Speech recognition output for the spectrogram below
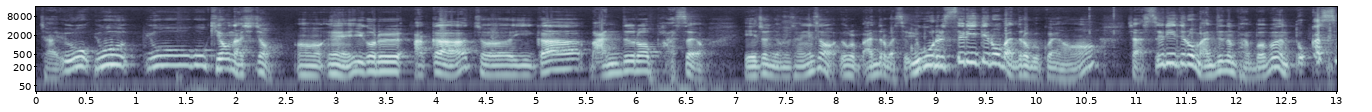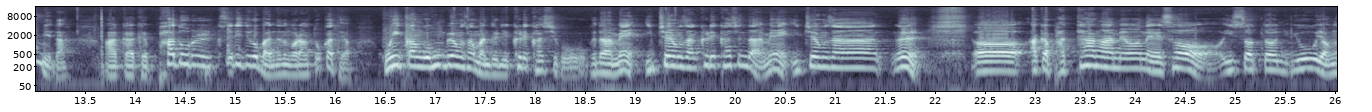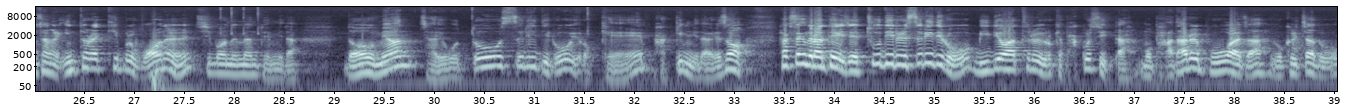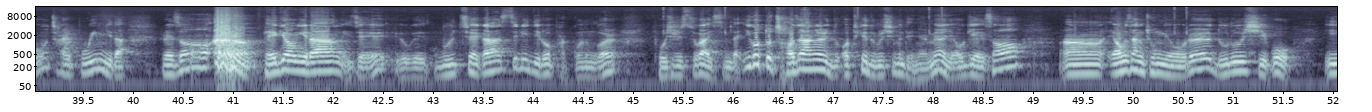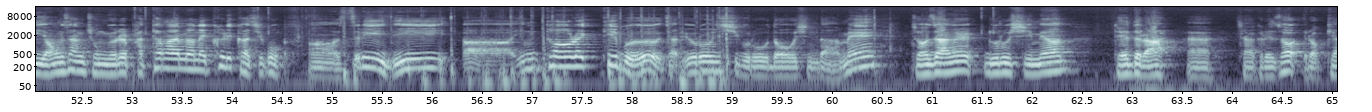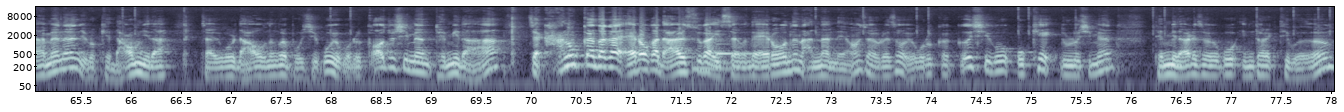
자, 요, 요, 요거 기억나시죠? 어, 예, 이거를 아까 저희가 만들어 봤어요. 예전 영상에서 이걸 만들어 봤어요. 요거를 3D로 만들어 볼 거예요. 자, 3D로 만드는 방법은 똑같습니다. 아까 그 파도를 3D로 만드는 거랑 똑같아요. 공익 광고 홍보 영상 만들기 클릭하시고, 그 다음에 입체 영상 클릭하신 다음에 입체 영상을, 어, 아까 바탕 화면에서 있었던 요 영상을 인터랙티브 1을 집어넣으면 됩니다. 넣으면 자 요것도 3D로 이렇게 바뀝니다. 그래서 학생들한테 이제 2D를 3D로 미디어 아트를 이렇게 바꿀 수 있다. 뭐 바다를 보호하자. 요 글자도 잘 보입니다. 그래서 배경이랑 이제 요게 물체가 3D로 바꾸는 걸 보실 수가 있습니다. 이것도 저장을 누- 어떻게 누르시면 되냐면 여기에서 어, 영상 종료를 누르시고 이 영상 종료를 바탕화면에 클릭하시고 어, 3D 어, 인터랙티브 자 이런 식으로 넣으신 다음에 저장을 누르시면 되더라. 아, 자 그래서 이렇게 하면은 이렇게 나옵니다. 자 이걸 나오는 걸 보시고 이거를 꺼주시면 됩니다. 자 간혹 가다가 에러가 나올 수가 있어요. 근데 에러는 안 났네요. 자 그래서 이거를 끄- 끄시고 오케이 누르시면 됩니다. 그래서 요거 인터랙티브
